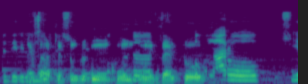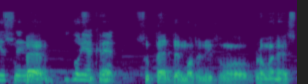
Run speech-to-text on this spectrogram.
clădirile exact. Este un, un, un, un exemplu Claro este superb, superb, superb de modernism românesc.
